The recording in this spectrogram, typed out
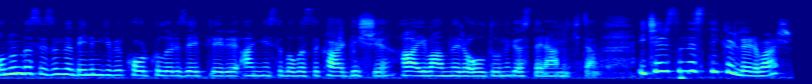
Onun da sizin ve benim gibi korkuları, zevkleri, annesi, babası, kardeşi, hayvanları olduğunu gösteren bir kitap. İçerisinde stickerları var.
